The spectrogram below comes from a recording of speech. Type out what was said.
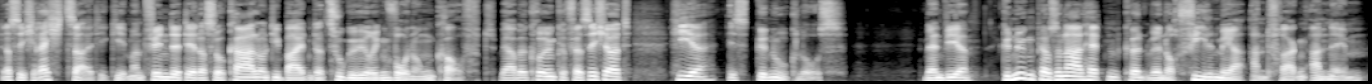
dass sich rechtzeitig jemand findet, der das Lokal und die beiden dazugehörigen Wohnungen kauft. Bärbel Krönke versichert, hier ist genug los. Wenn wir genügend Personal hätten, könnten wir noch viel mehr Anfragen annehmen.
